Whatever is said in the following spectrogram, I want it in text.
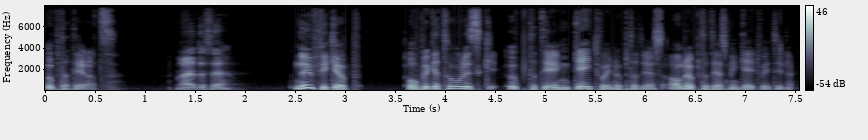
uppdaterats. nej du ser. Nu fick jag upp obligatorisk uppdatering. Gatewayn uppdateras. Ja, nu uppdateras min gateway tydligen.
